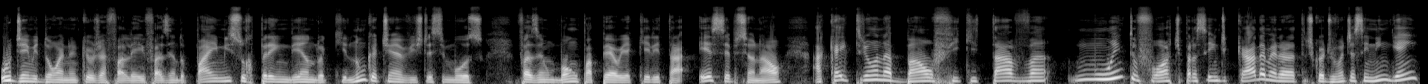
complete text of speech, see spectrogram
O Jamie Dornan, que eu já falei, fazendo pai, me surpreendendo aqui. Nunca tinha visto esse moço fazer um bom papel e aqui ele tá excepcional. A Caitriona Balfe, que estava muito forte para ser indicada a melhor atriz coadjuvante. Assim, ninguém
